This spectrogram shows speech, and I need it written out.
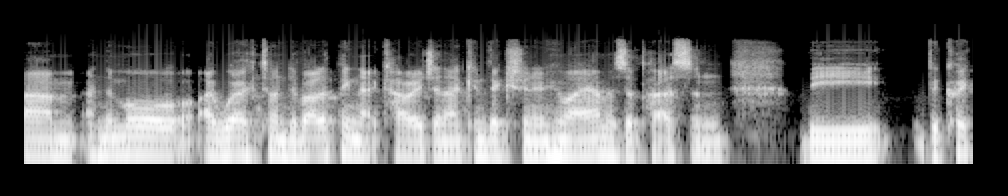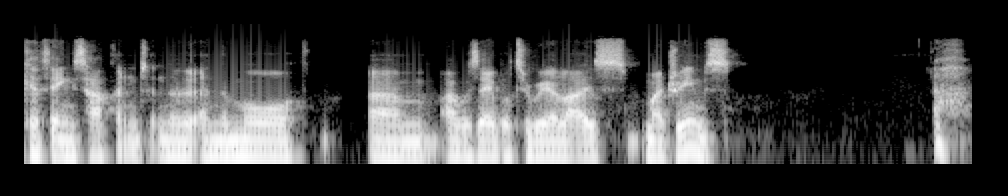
Um, and the more i worked on developing that courage and that conviction in who i am as a person the the quicker things happened and the and the more um, i was able to realize my dreams Oh,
